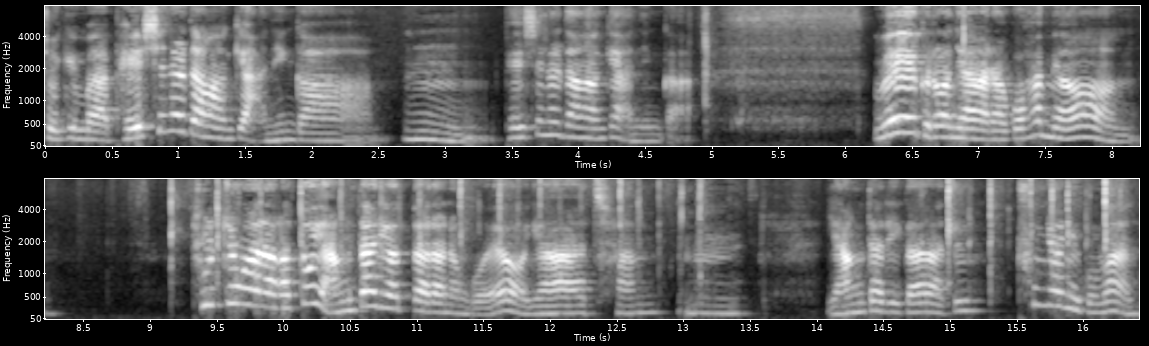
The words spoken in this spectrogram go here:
저기 뭐 배신을 당한 게 아닌가. 음, 배신을 당한 게 아닌가. 왜 그러냐라고 하면 둘 중 하나가 또 양다리였다라는 거예요. 야, 참. 음, 양다리가 아주 풍년이구만.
